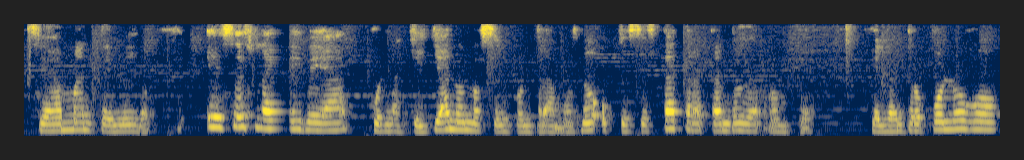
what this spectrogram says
se ha mantenido. Esa es la idea con la que ya no nos encontramos, ¿no? O que se está tratando de romper. Que el antropólogo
